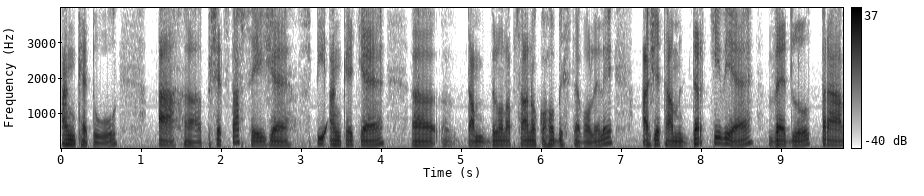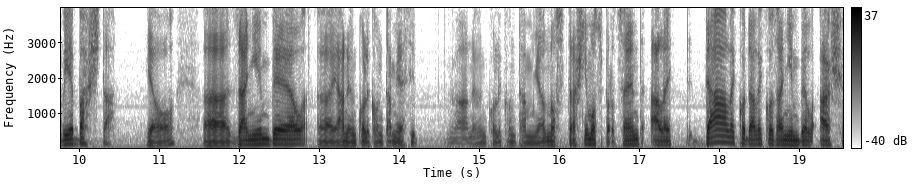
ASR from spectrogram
anketu a představ si, že v té anketě tam bylo napsáno, koho byste volili a že tam drtivě vedl právě Bašta. Jo? Za ním byl, já nevím, kolik on tam je, jestli já nevím, kolik on tam měl, no strašně moc procent, ale daleko, daleko za ním byl až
